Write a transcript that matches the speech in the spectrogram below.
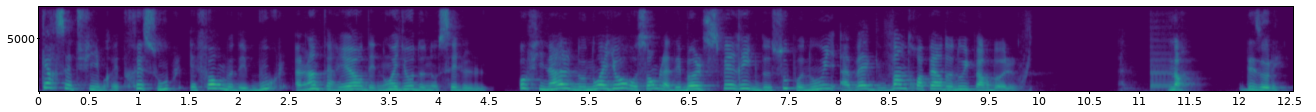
car cette fibre est très souple et forme des boucles à l'intérieur des noyaux de nos cellules. Au final, nos noyaux ressemblent à des bols sphériques de soupe aux nouilles avec 23 paires de nouilles par bol. Non, désolé,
